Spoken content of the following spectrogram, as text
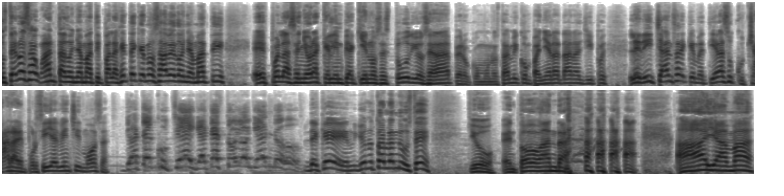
usted no se aguanta, doña Mati. Para la gente que no sabe, doña Mati es pues la señora que limpia aquí en los estudios, ¿verdad? Pero como no está mi compañera Dana G, pues le di chance de que metiera su cuchara, de por sí ya es bien chismosa. Ya te escuché, ya te estoy oyendo. ¿De qué? Yo no estoy hablando de usted. Yo, en todo anda. ay, amá.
